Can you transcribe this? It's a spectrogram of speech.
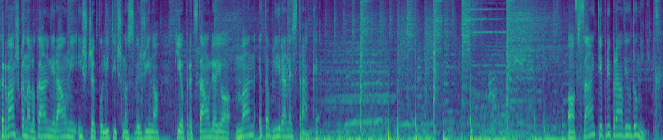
Hrvaška na lokalni ravni išče politično svežino, ki jo predstavljajo manj etablirane stranke. Offside je pripravil Dominik.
